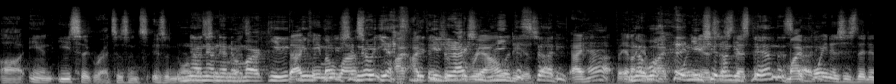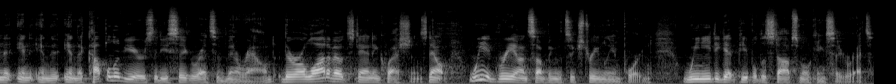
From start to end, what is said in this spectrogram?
uh, in e-cigarettes as in, is in normal No, no, no, no. Mark. You, that you, came out you should last know, week. Yes, I, I think you should that actually read the is, study. I have, and, No, and my point and you is, should is understand the my point is is that in, in, in, the, in the couple of years that e-cigarettes have been around, there are a lot of outstanding questions. Now we agree on something that's extremely important. We need to get people to stop smoking cigarettes.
